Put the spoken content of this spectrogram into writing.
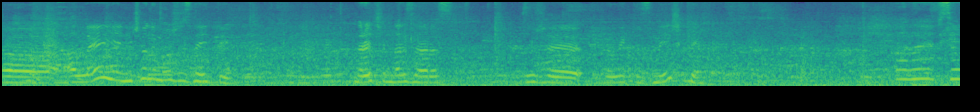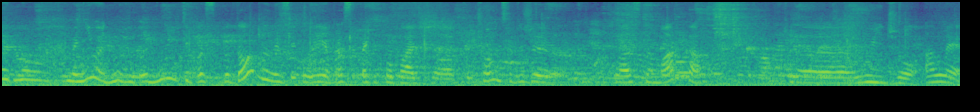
Е, але я нічого не можу знайти. До речі, в нас зараз дуже великі знижки. Але все одно мені одні, одні типу, сподобалися, коли я просто так і побачила. Причому це дуже класна марка е, Луїджо, але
